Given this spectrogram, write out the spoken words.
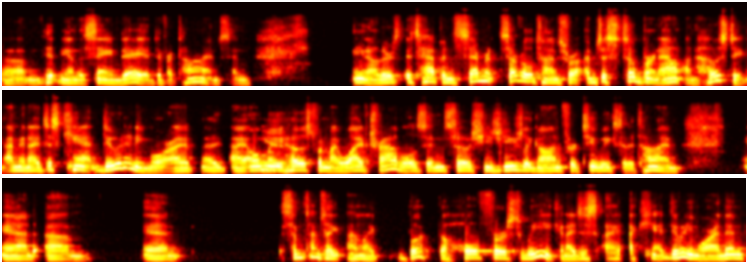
um, hit me on the same day at different times, and you know, there's it's happened several several times where I'm just so burnt out on hosting. I mean, I just can't do it anymore. I I, I only yeah. host when my wife travels, and so she's usually gone for two weeks at a time, and um, and sometimes I, I'm like booked the whole first week and I just I, I can't do anymore. And then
